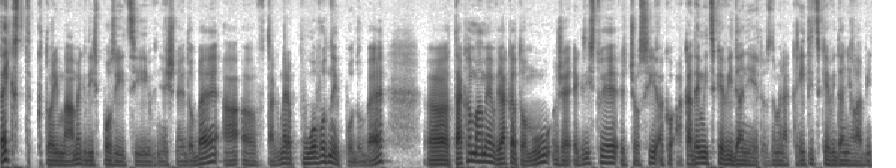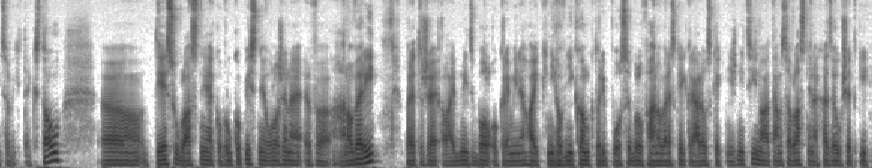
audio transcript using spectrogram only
text, ktorý máme k dispozícii v dnešnej dobe a v takmer pôvodnej podobe, tak ho máme vďaka tomu, že existuje čosi ako akademické vydanie, to znamená kritické vydanie Leibnicových textov, tie sú vlastne ako rukopisne uložené v Hanoveri, pretože Leibniz bol okrem iného aj knihovníkom, ktorý pôsobil v Hanoverskej kráľovskej knižnici, no a tam sa vlastne nachádzajú všetky eh,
